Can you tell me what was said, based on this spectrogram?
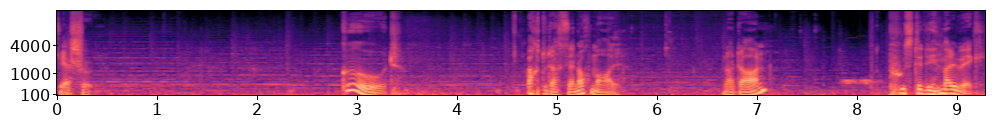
Sehr schön. Gut. Ach, du darfst ja nochmal. Na dann. Puste den mal weg.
